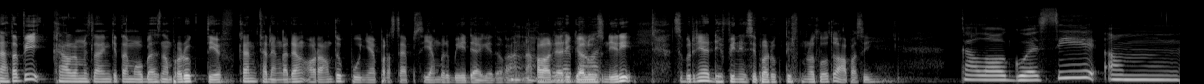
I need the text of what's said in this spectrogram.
nah tapi kalau misalnya kita mau bahas tentang produktif kan kadang-kadang orang tuh punya persepsi yang berbeda gitu kan. Nah kalau dari Galuh sendiri sebenarnya definisi produktif menurut lo tuh apa sih? Kalau gue sih um,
